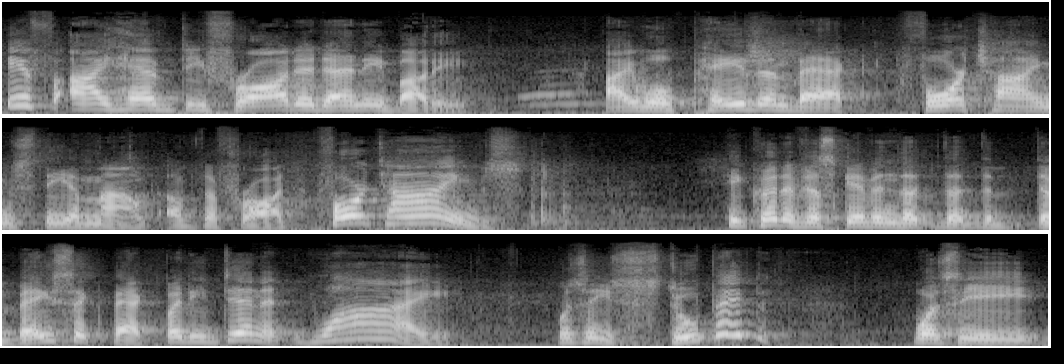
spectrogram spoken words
if I have defrauded anybody, I will pay them back four times the amount of the fraud. Four times. He could have just given the, the, the, the basic back, but he didn't. Why? Was he stupid? Was he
